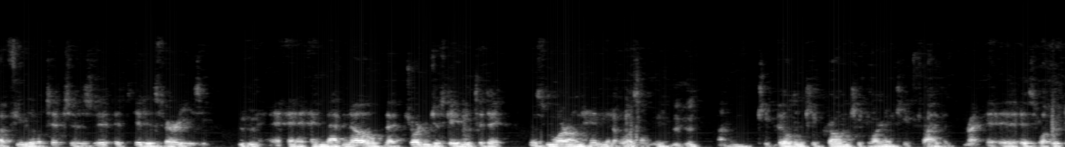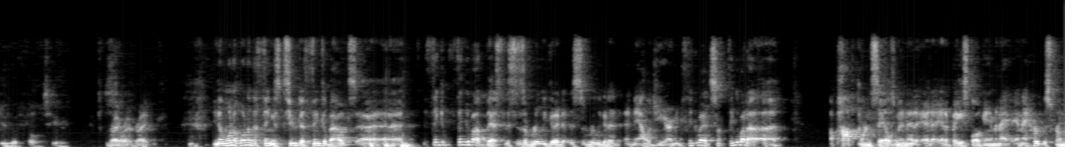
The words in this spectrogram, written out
a few little tips is it, it, it is very easy. Mhm. And, and that no that Jordan just gave me today was more on him than it was on me. Mhm. Um, keep building, keep growing, keep learning, keep thriving. Right. Is what we do with folks here. Right, So- right, right. You know, one of, one of the things too to think about. Uh, uh, think think about this. This is a really good. This is a really good analogy here. I mean, think about some, think about a, a a popcorn salesman at, at, a, at a baseball game, and I and I heard this from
